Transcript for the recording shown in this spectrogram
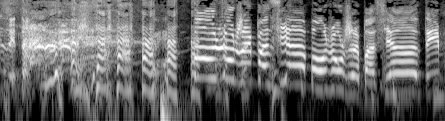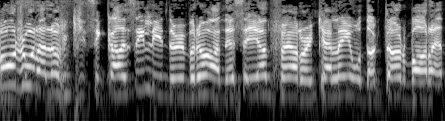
15? bonjour, j'ai patient, bonjour, j'ai patiente, et bonjour à l'homme qui s'est cassé les deux bras en essayant de faire un câlin au docteur Barrette.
